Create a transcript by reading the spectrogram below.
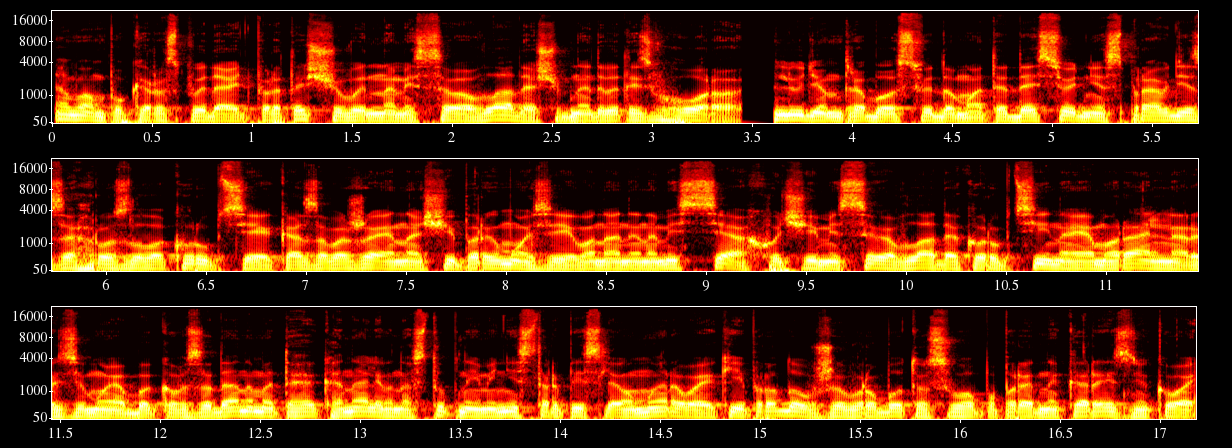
А вам поки розповідають про те, що винна місцева влада, щоб не дивитись вгору. Людям треба усвідомити, де сьогодні справді загрозлива корупція, яка заважає нашій перемозі. і Вона не на місцях, хоч і місцева влада корупційна і аморальна, резюмує Биков за даними ТГ каналів. Наступний міністр після Омерова, який продовжив роботу свого попередника Резнікова,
